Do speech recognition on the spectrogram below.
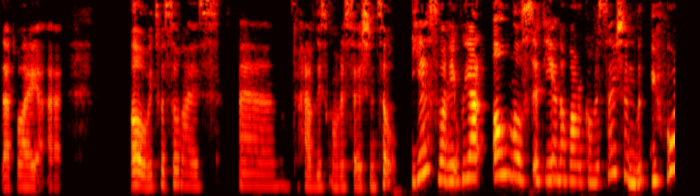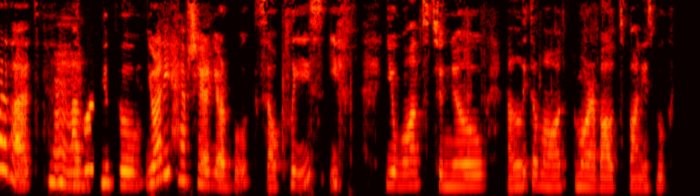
that's why. I, oh, it was so nice um, to have this conversation. So yes, Bonnie, we are almost at the end of our conversation, but before that, mm. I want you to, you already have shared your book. So please, if you want to know a little more, more about Bonnie's book,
